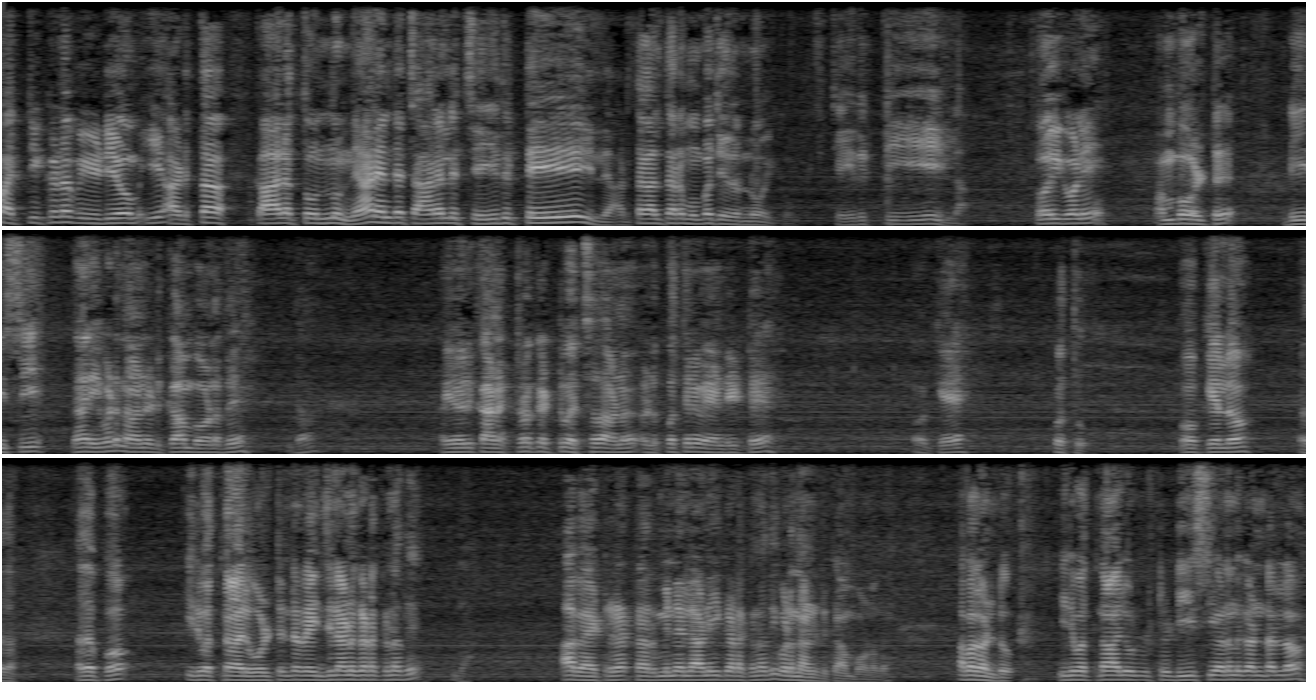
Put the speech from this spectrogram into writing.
പറ്റിക്കണ വീഡിയോയും ഈ അടുത്ത കാലത്തൊന്നും ഞാൻ എന്റെ ചാനലിൽ ചെയ്തിട്ടേ ഇല്ല. അടുത്ത കാലത്തേറെ മുമ്പ് ചെയ്തിട്ടുണ്ട് നോക്കും ചെയ്തിട്ടേ ഇല്ല. നോക്കിക്കോളി. അമ്പ് വോൾട്ട് ഡി സി ഞാൻ ഇവിടെ നിന്നാണ് എടുക്കാൻ പോണത്. ഇതാ. അതിനൊരു കണക്ടറൊക്കെ ഇട്ട് വെച്ചതാണ്. എളുപ്പത്തിന് വേണ്ടിയിട്ട്. ഓക്കെ കൊത്തു. ഓക്കെയല്ലോ അതാ. അതിപ്പോൾ ഇരുപത്തിനാല് വോൾട്ടിന്റെ റേഞ്ചിലാണ് കിടക്കുന്നത് ഇതാ. ആ ബാറ്ററി ടെർമിനലാണ് ഈ കിടക്കുന്നത് ഇവിടെ നിന്നാണ് എടുക്കാൻ പോണത്. അപ്പോൾ കണ്ടു. ഇരുപത്തിനാല് വോൾട്ട് ഡി സി ആണെന്ന് കണ്ടല്ലോ.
